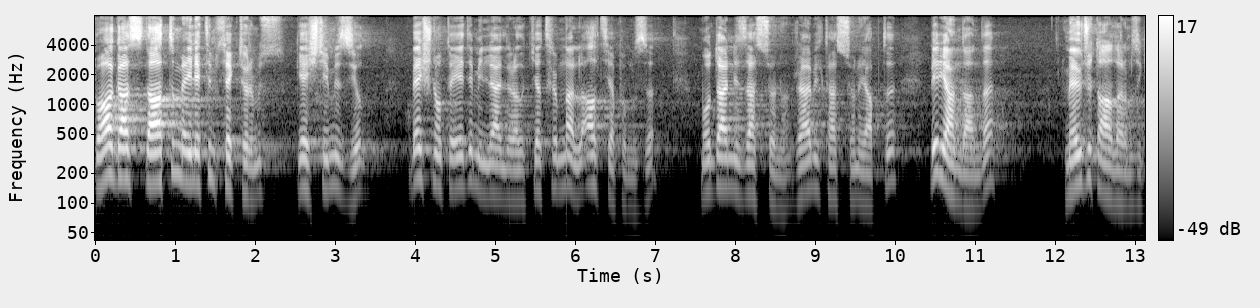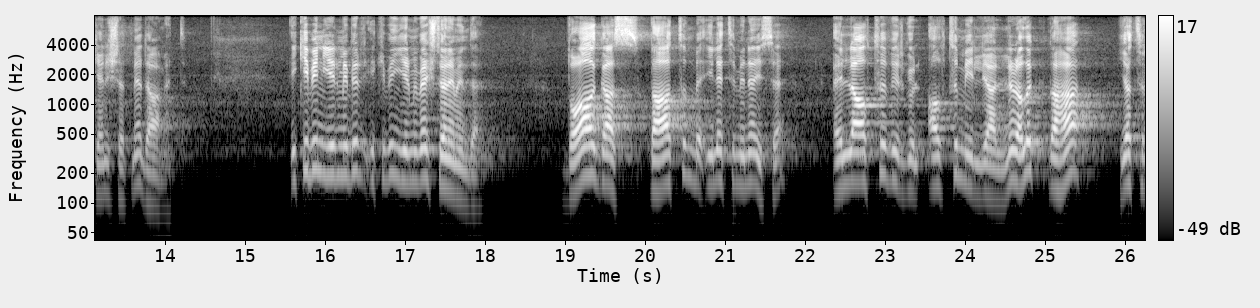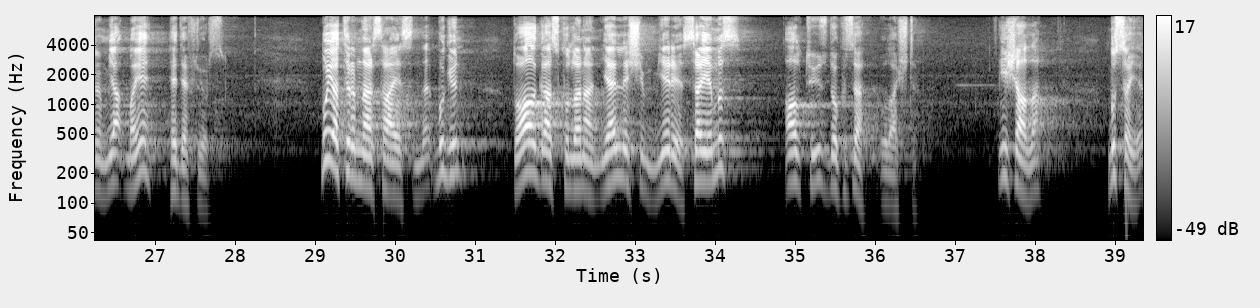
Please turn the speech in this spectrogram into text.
Doğalgaz dağıtım ve iletim sektörümüz geçtiğimiz yıl 5.7 milyar liralık yatırımlarla altyapımızı, modernizasyonu, rehabilitasyonu yaptı. Bir yandan da mevcut ağlarımızı genişletmeye devam etti. 2021-2025 döneminde doğalgaz dağıtım ve iletimine ise 56,6 milyar liralık daha yatırım yapmayı hedefliyoruz. Bu yatırımlar sayesinde bugün doğal gaz kullanan yerleşim yeri sayımız 609'a ulaştı. İnşallah bu sayı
